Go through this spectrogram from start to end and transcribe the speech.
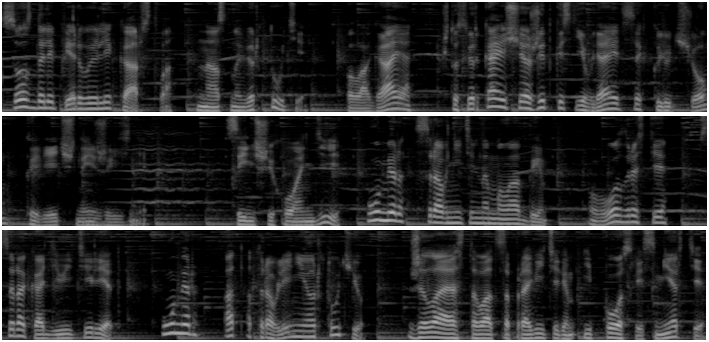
создали первые лекарства на основе ртути, полагая, что сверкающая жидкость является ключом к вечной жизни. Цинь Шихуанди умер сравнительно молодым, в возрасте 49 лет. Умер от отравления ртутью. Желая оставаться правителем и после смерти,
